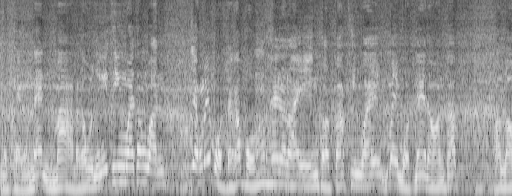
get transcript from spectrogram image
มันแข็งแน่นมากนะครับวันอย่างนี้ทิ้งไว้ทั้งวันยังไม่หมดนะครับ ผมให้ละลายเองถอดปลั๊กทิ้งไว้ไม่หมดแน่นอนครับถ้ารอ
